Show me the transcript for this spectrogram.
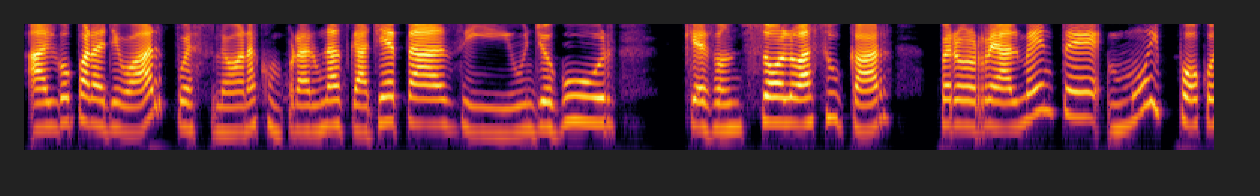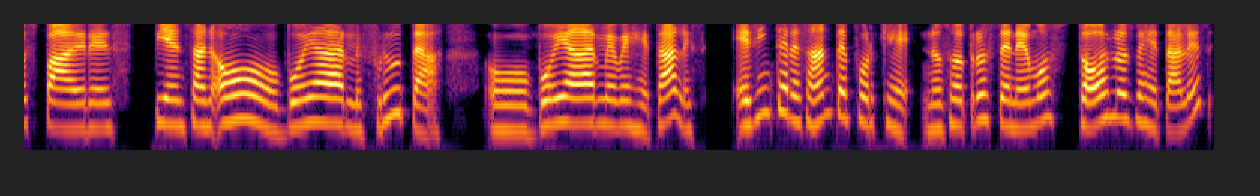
algo para llevar, pues le van a comprar unas galletas y un yogur que son solo azúcar, pero realmente muy pocos padres piensan, oh, voy a darle fruta o voy a darle vegetales. Es interesante porque nosotros tenemos todos los vegetales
